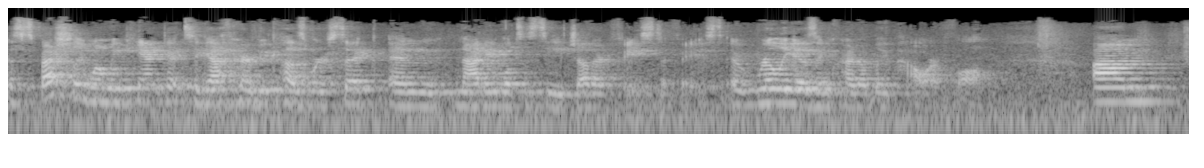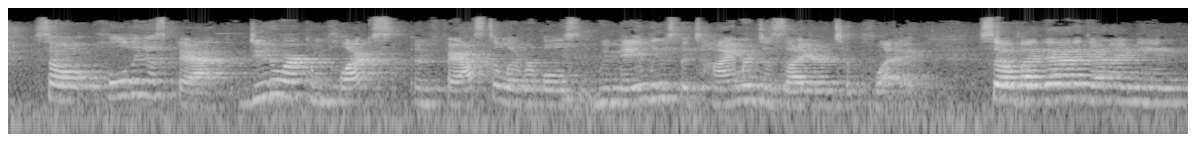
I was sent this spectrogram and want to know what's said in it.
especially when we can't get together because we're sick and not able to see each other face to face. It really is incredibly powerful. Um, so, holding us back, due to our complex and fast deliverables, we may lose the time or desire to play. So, by that, again, I mean,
